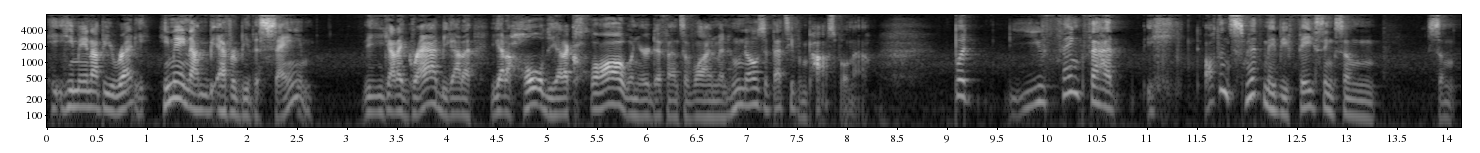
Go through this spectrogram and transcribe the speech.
he, he may not be ready. He may not be, ever be the same. You got to grab, you got to you got to hold, you got to claw when you're a defensive lineman. Who knows if that's even possible now? But you think that he, Aldon Smith may be facing some some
